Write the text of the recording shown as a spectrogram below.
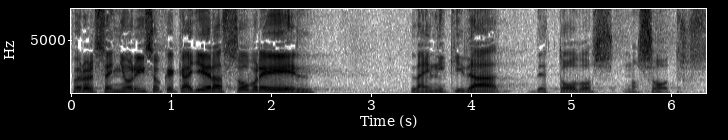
pero el Señor hizo que cayera sobre él la iniquidad de todos nosotros.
